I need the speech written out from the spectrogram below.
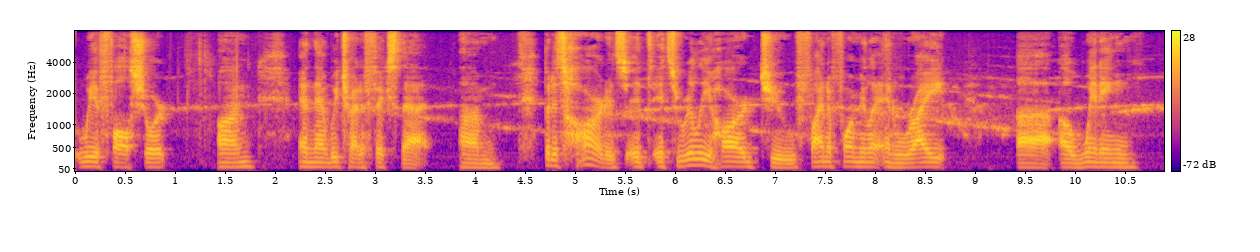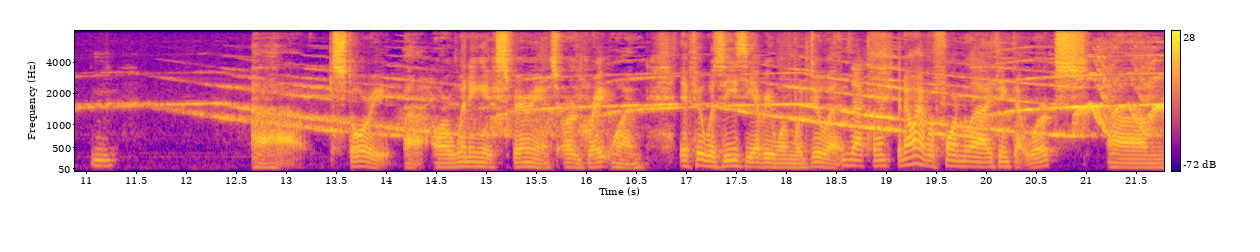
we have fall short on, and then we try to fix that. Um, but it's hard. It's it, it's really hard to find a formula and write uh, a winning Mm. uh, story uh, or a winning experience or a great one. If it was easy, everyone would do it. Exactly. But now I have a formula I think that works, um,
